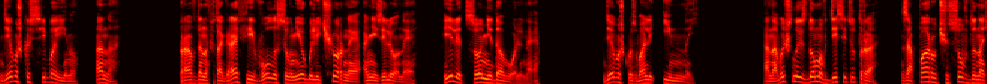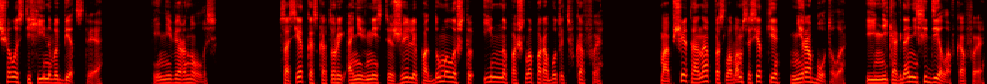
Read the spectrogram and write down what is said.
Девушка с Сибаину, она. Правда, на фотографии волосы у нее были черные, а не зеленые, и лицо недовольное. Девушку звали Инной. Она вышла из дома в 10 утра, за пару часов до начала стихийного бедствия, и не вернулась. Соседка, с которой они вместе жили, подумала, что Инна пошла поработать в кафе. Вообще-то она, по словам соседки, не работала и никогда не сидела в кафе.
